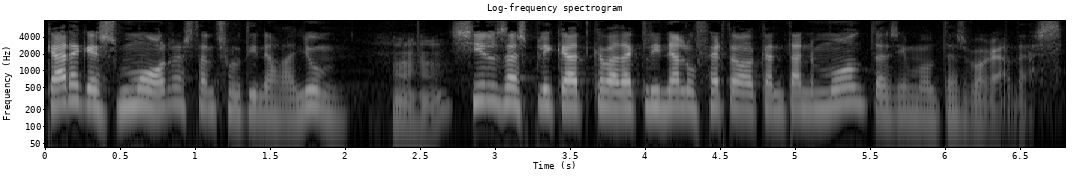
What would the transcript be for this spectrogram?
que ara que és mort estan sortint a la llum. Uh -huh. Shields ha explicat que va declinar l'oferta del cantant moltes i moltes vegades.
